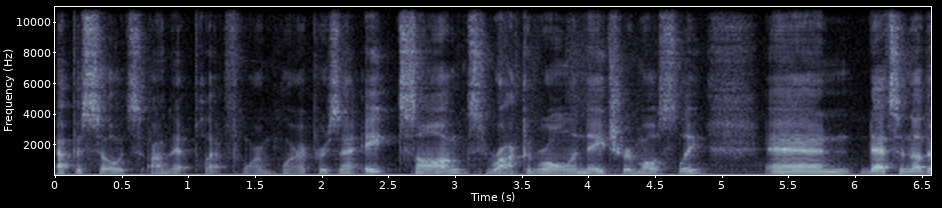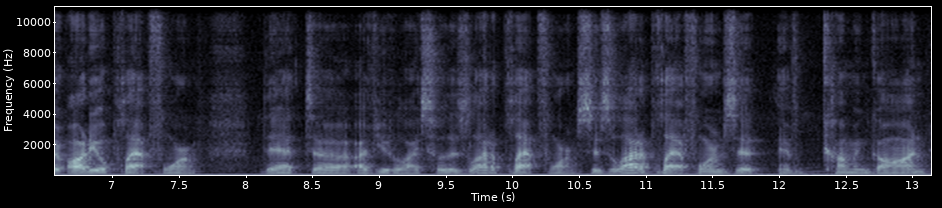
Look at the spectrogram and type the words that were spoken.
episodes on that platform where I present eight songs, rock and roll in nature mostly, and that's another audio platform that uh, I've utilized. So there's a lot of platforms. There's a lot of platforms that have come and gone.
